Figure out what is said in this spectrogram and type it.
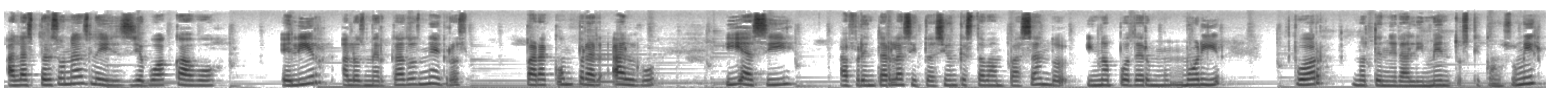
a las personas les llevó a cabo el ir a los mercados negros para comprar algo y así afrontar la situación que estaban pasando y no poder morir por no tener alimentos que consumir.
